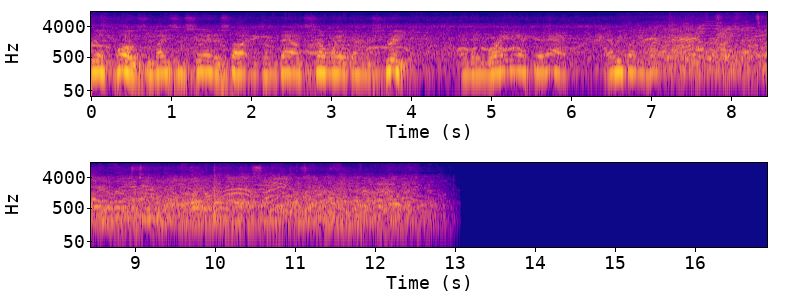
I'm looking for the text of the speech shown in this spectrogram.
Real close. You might see Santa starting to come down somewhere down the street. And then right after that, everybody...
